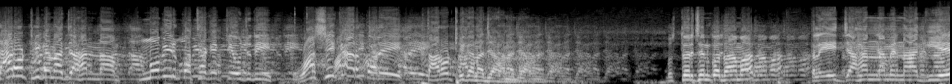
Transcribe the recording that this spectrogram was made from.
তারও ঠিকানা জাহান নাম নবীর কথাকে কেউ যদি অস্বীকার করে, তারও ঠিকানা জাহান জাহান বুঝতে কথা আমার? তাহলে এই নামে না গিয়ে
